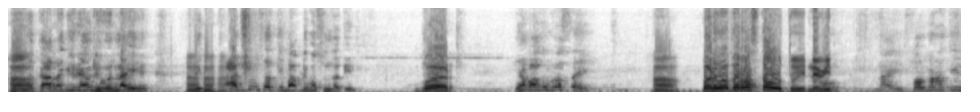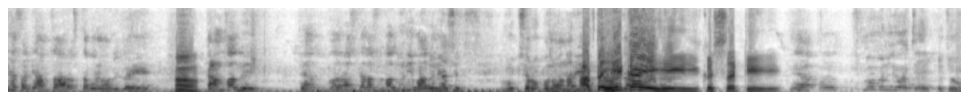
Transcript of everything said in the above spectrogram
हा. फक्त कारागिरी अवेलेबल नाही हा, हा, हा. आठ दिवसात ती बाकडे बसून जातील. बर. या बाजूला रस्ता आहे. हा. परत आता रस्ता होतोय नवीन. हो. नाही स्वर्गरात येण्यासाठी आमचा हा रस्ता बनवलेला आहे. हा. काम चालू आहे. त्या रस्त्याला सुद्धा दोन्ही बाजूने असेच वृक्षारोपण होणार आहे. आता हे काय हे हे कशासाठी आहे? हे आपण स्लोगन लिहायचे आहेत त्याच्यावर.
